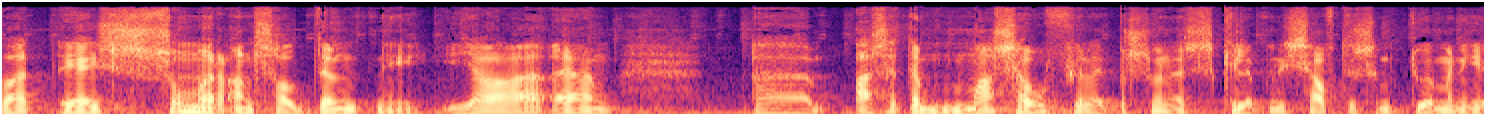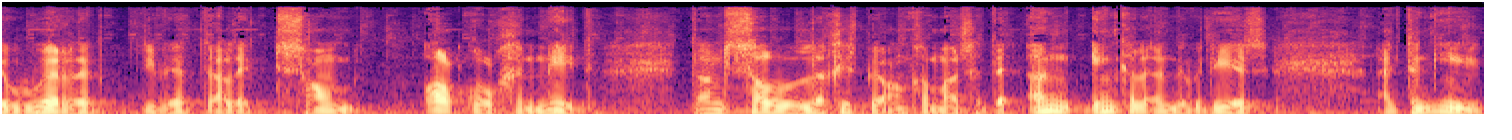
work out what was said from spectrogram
wat jy sommer aan sal dink nie. Ja, ehm um, uh as dit 'n massa hoeveelheid persone skielik met dieselfde simptome en jy hoor dat jy weet hulle het saam alkohol geniet, dan sal liggies by aangaan, maar as dit 'n enkele individu is, ek dink nie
